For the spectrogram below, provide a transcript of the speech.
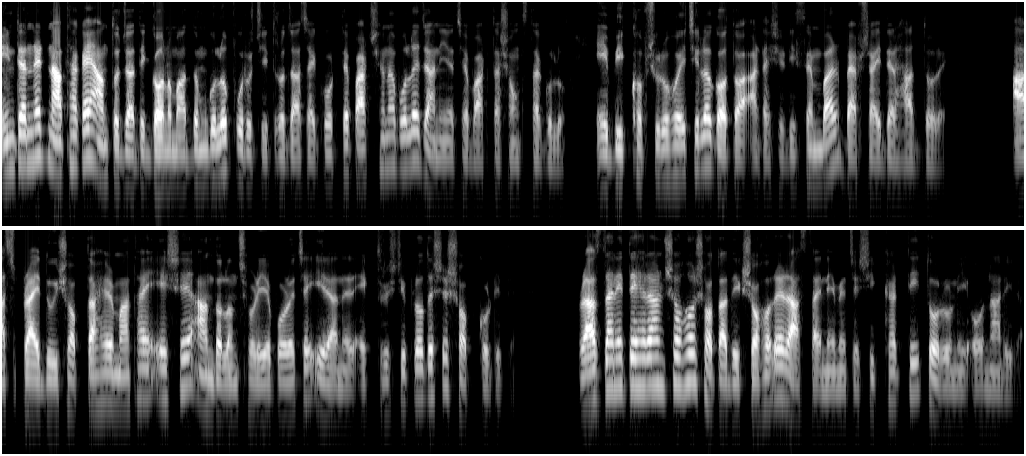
ইন্টারনেট না থাকায় আন্তর্জাতিক গণমাধ্যমগুলো পুরো চিত্র যাচাই করতে পারছে না বলে জানিয়েছে বার্তা সংস্থাগুলো। এই বিক্ষোভ শুরু হয়েছিল গত আঠাশে ডিসেম্বর ব্যবসায়ীদের হাত ধরে। আজ প্রায় দুই সপ্তাহের মাথায় এসে আন্দোলন ছড়িয়ে পড়েছে ইরানের একত্রিশটি প্রদেশের সবকটিতে। রাজধানী তেহরান সহ শতাধিক শহরে রাস্তায় নেমেছে শিক্ষার্থী, তরুণী ও নারীরা।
